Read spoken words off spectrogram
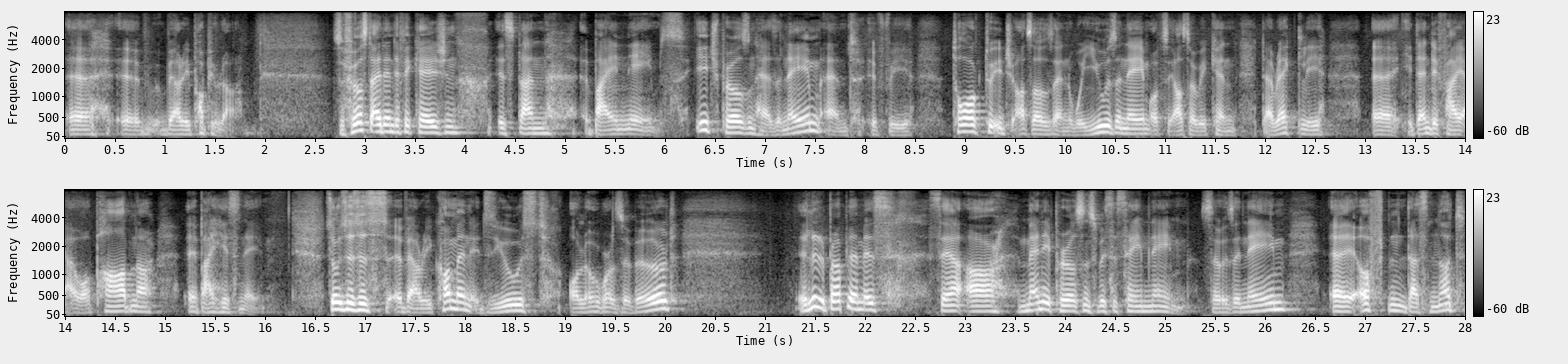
very popular. The first identification is done by names. Each person has a name, and if we talk to each other, then we use a name of the other. We can directly uh, identify our partner uh, by his name. So this is uh, very common. It's used all over the world. A little problem is there are many persons with the same name. So the name uh, often does not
